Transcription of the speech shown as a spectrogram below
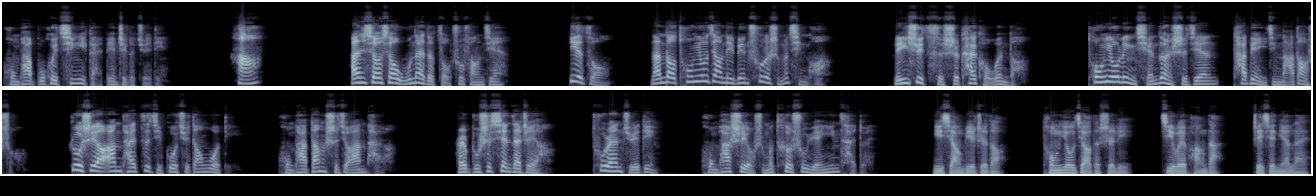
恐怕不会轻易改变这个决定。好，安潇潇无奈的走出房间。叶总，难道通幽教那边出了什么情况？林旭此时开口问道。通幽令前段时间他便已经拿到手，若是要安排自己过去当卧底，恐怕当时就安排了，而不是现在这样突然决定，恐怕是有什么特殊原因才对。你想必知道，通幽教的势力极为庞大，这些年来。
